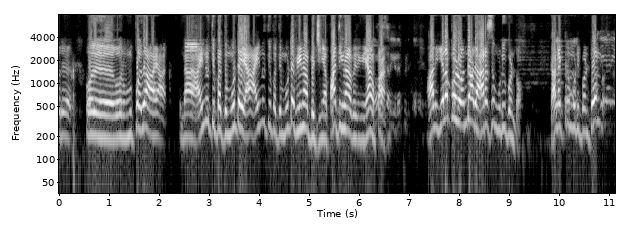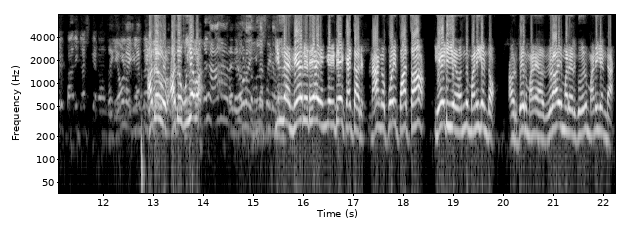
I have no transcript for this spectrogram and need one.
ஒரு ஒரு ஒரு முப்பது நான் ஐநூத்தி பத்து மூட்டையா ஐநூத்தி பத்து மூட்டை வீணா போச்சுங்க பாத்தீங்களா பாத்தீங்க அது இழப்பீடு வந்து அது அரசு முடிவு பண்ணிட்டோம். கலெக்டர் முடிவு பண்ணிட்டோம். அது அது உயர்வா இல்ல நேரடியா எங்ககிட்டயே கேட்டாரு. நாங்க போய் பார்த்தோம். ஏடிஏ வந்து மணிகண்டம். அவர் பேர் மணி விராலிமலை இருக்கவர் மணிகண்டன்.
